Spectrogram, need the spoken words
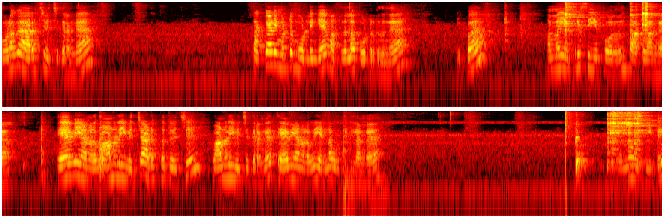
மிளகா அரைச்சி வச்சுக்கிறேங்க. தக்காளி மட்டும் போடலிங்க மற்றதெல்லாம் போட்டிருக்குதுங்க. இப்போ நம்ம எப்படி செய்ய போகிறதுன்னு பார்க்கலாங்க. தேவையான அளவு வானொலி வச்சு அடுப்பத்தை வச்சு வானொலி வச்சுக்கிறேங்க. தேவையான அளவு எண்ணெய் ஊற்றிக்கலாங்க எண்ணெய் ஊற்றிட்டு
